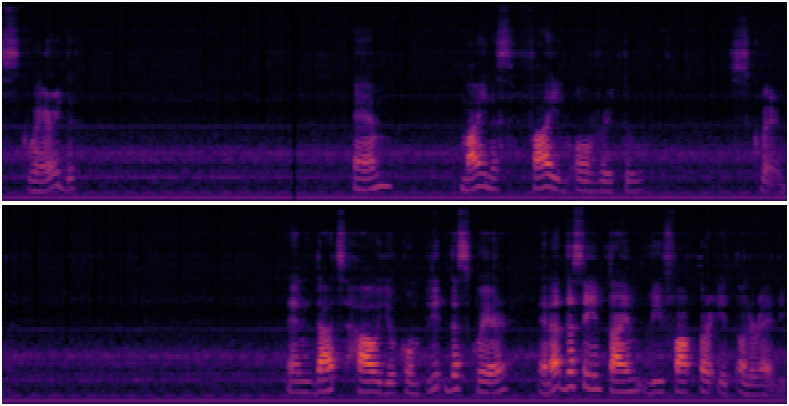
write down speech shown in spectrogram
squared m minus 5 over 2 squared. And that's how you complete the square and at the same time we factor it already.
